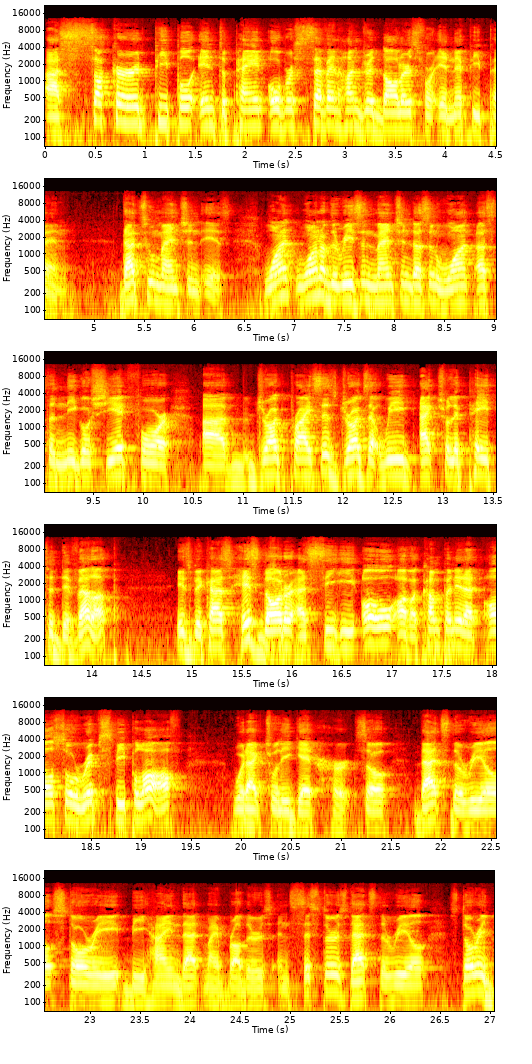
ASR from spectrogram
uh, suckered people into paying over $700 for an EpiPen. That's who Manchin is. One, one of the reasons Manchin doesn't want us to negotiate for uh, drug prices, drugs that we actually pay to develop, is because his daughter, as CEO of a company that also rips people off, would actually get hurt. So that's the real story behind that, my brothers and sisters. That's the real story.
